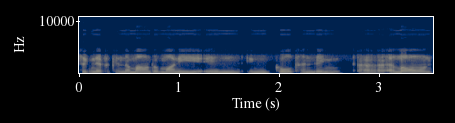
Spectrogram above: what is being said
significant amount of money in in goaltending uh, alone.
